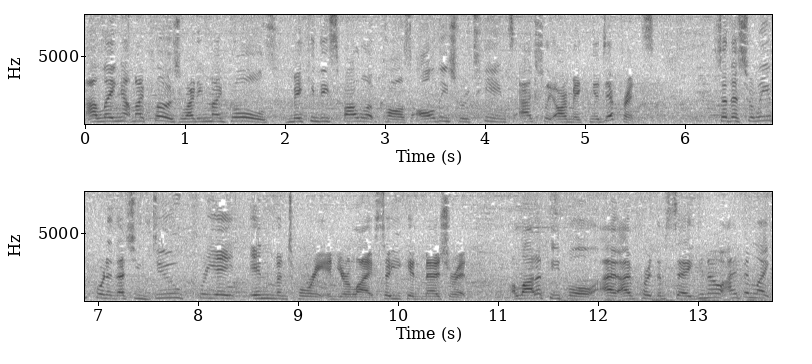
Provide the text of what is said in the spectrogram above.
Uh, laying out my clothes, writing my goals, making these follow up calls, all these routines actually are making a difference. So that's really important that you do create inventory in your life so you can measure it. A lot of people, I, I've heard them say, you know, I've been like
